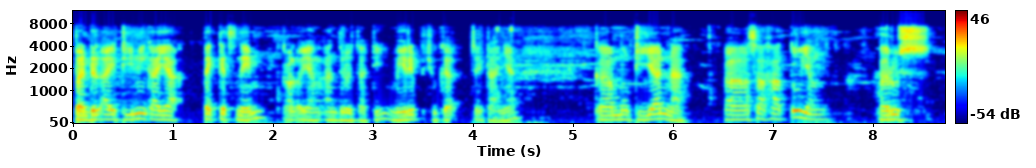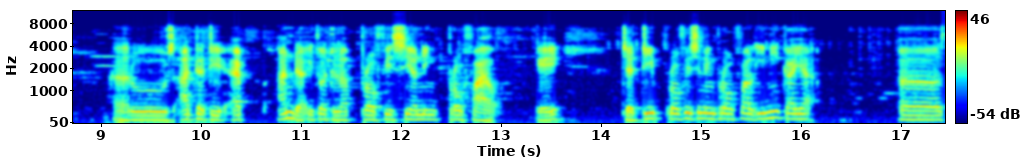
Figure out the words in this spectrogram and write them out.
bundle ID ini kayak package name, kalau yang Android tadi, mirip juga ceritanya. Kemudian, nah, uh, salah satu yang harus harus ada di app Anda itu adalah provisioning profile. Oke, okay? jadi provisioning profile ini kayak uh,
